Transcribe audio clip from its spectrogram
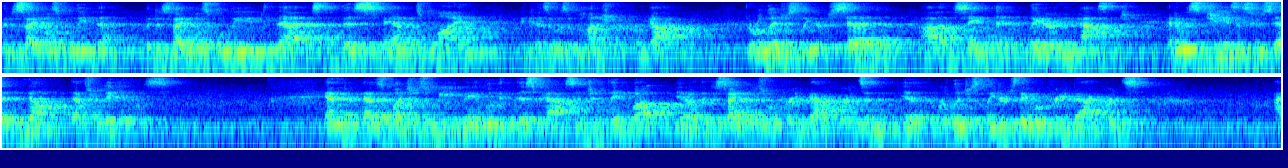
the disciples believed that. The disciples believed that this man was blind because it was a punishment from God. The religious leaders said uh, the same thing later in the passage. And it was Jesus who said, No, that's ridiculous. And as much as we may look at this passage and think, well, you know, the disciples were pretty backwards, and yeah, the religious leaders, they were pretty backwards. I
